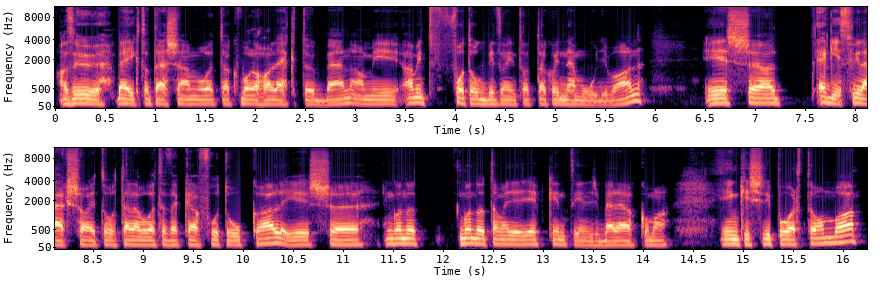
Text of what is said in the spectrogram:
az ő beiktatásán voltak valaha legtöbben, ami, amit fotók bizonyítottak, hogy nem úgy van, és egész világ sajtó tele volt ezekkel a fotókkal, és gondolt, gondoltam, hogy egyébként én is belerakom a én kis riportomba.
